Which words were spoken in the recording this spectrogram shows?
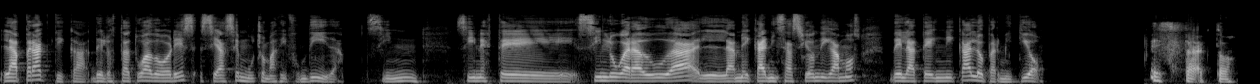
la práctica de los tatuadores se hace mucho más difundida, sin, sin, este, sin lugar a duda, la mecanización, digamos, de la técnica lo permitió. Exacto.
